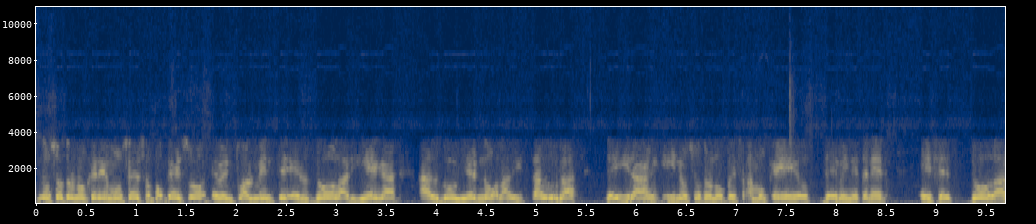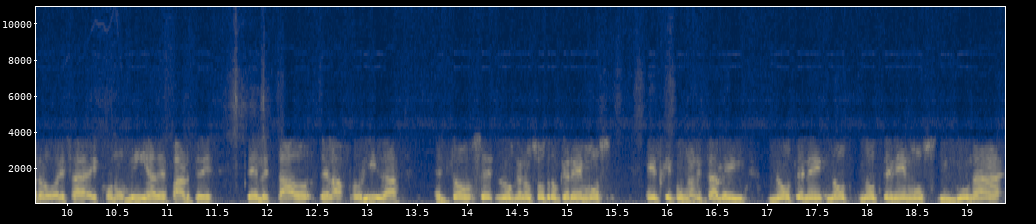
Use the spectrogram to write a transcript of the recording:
Nosotros no queremos eso porque eso eventualmente el dólar llega al gobierno o la dictadura de Irán y nosotros no pensamos que ellos deben de tener ese dólar o esa economía de parte del estado de la Florida. Entonces, lo que nosotros queremos es que con esta ley no, no, no tenemos ninguna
